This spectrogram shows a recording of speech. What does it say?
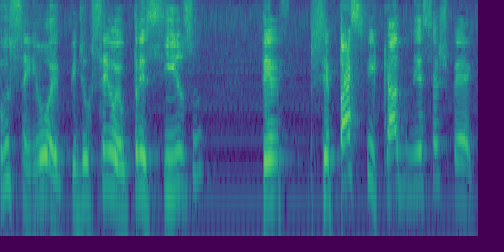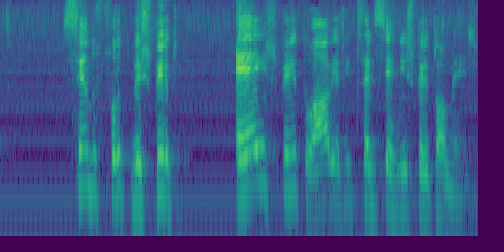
o Senhor e pediu: Senhor, eu preciso ter, ser pacificado nesse aspecto, sendo fruto do Espírito é espiritual e a gente precisa discernir espiritualmente.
